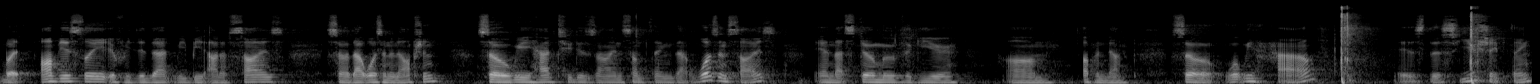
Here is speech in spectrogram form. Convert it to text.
but obviously, if we did that, we'd be out of size. So that wasn't an option. So we had to design something that was in size and that still moved the gear um, up and down. So what we have is this U-shaped thing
